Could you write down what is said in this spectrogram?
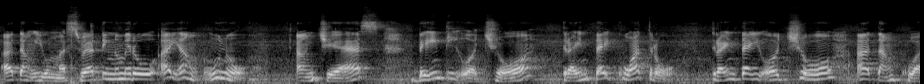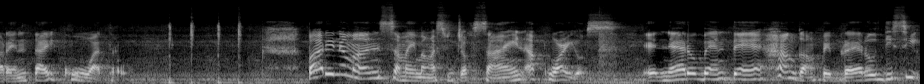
at ang iyong maswerteng numero ay ang 1, ang 10, 28, 34, 38 at ang 44. Pari naman sa may mga zodiac sign Aquarius, Enero 20 hanggang Pebrero 18.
